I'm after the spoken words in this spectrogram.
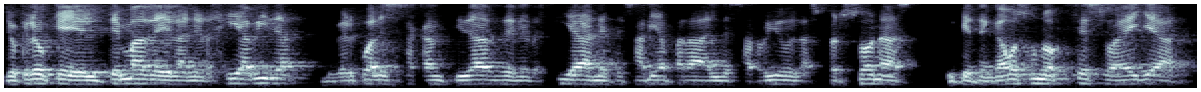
Yo creo que el tema de la energía vida, de ver cuál es esa cantidad de energía necesaria para el desarrollo de las personas y que tengamos un acceso a ella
